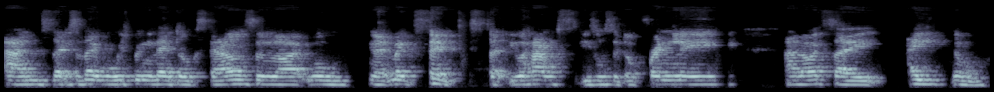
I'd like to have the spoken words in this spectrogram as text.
And they, so they were always bringing their dogs down. So like, well, you know, it makes sense that your house is also dog friendly. And I'd say eight, oh,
